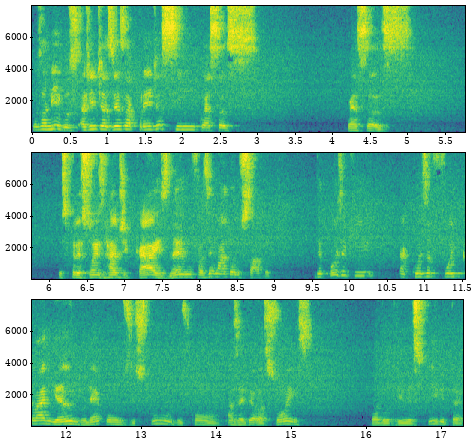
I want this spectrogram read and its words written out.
Meus amigos, a gente às vezes aprende assim, com essas, com essas expressões radicais, né? Não fazer nada no sábado. Depois é que a coisa foi clareando, né? Com os estudos, com as revelações da doutrina espírita.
